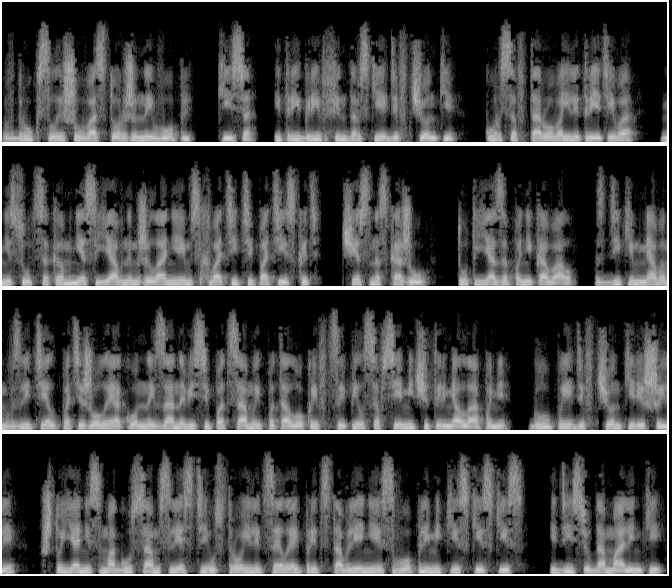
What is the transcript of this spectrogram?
Вдруг слышу восторженный вопль. Киса и три гриффиндорские девчонки, курса второго или третьего, несутся ко мне с явным желанием схватить и потискать. Честно скажу, тут я запаниковал. С диким мявом взлетел по тяжелой оконной занавеси под самый потолок и вцепился всеми четырьмя лапами. Глупые девчонки решили, что я не смогу сам слезть и устроили целое представление с воплями кис-кис-кис. Иди сюда, маленький,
